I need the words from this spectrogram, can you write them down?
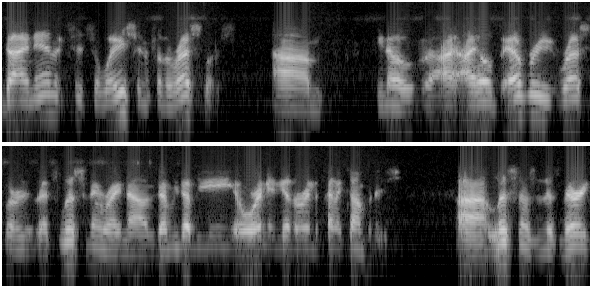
dynamic situation for the wrestlers. Um, you know, I, I hope every wrestler that's listening right now, WWE or any of the other independent companies, uh, listens to this very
